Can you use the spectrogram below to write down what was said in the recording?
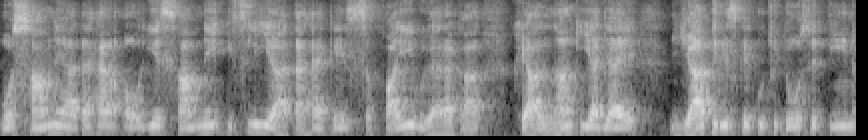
वो सामने आता है और ये सामने इसलिए आता है कि सफ़ाई वगैरह का ख्याल ना किया जाए या फिर इसके कुछ दो से तीन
